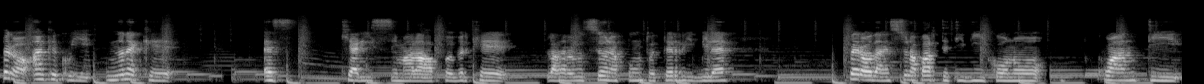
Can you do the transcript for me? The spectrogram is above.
Però anche qui non è che è chiarissima l'app perché la traduzione appunto è terribile, però da nessuna parte ti dicono quanti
